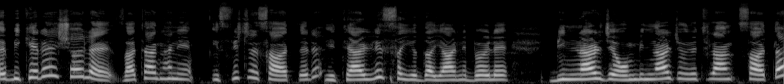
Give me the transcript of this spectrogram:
e, bir kere şöyle zaten hani İsviçre saatleri yeterli sayıda yani böyle binlerce, on binlerce üretilen saatler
